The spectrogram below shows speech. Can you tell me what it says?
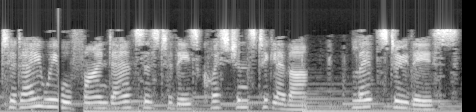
Today we will find answers to these questions together. Let's do this.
